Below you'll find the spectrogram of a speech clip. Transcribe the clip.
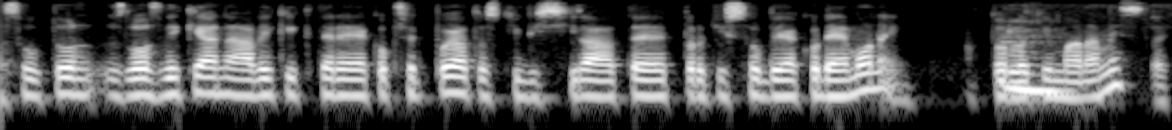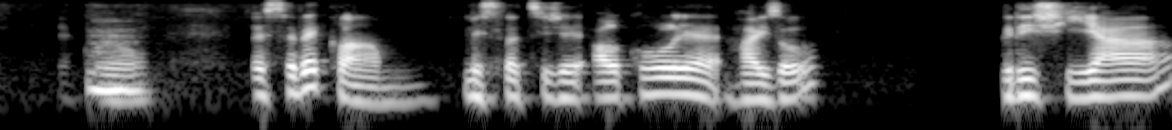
jsou to zlozvyky a návyky, které jako předpojatosti vysíláte proti sobě jako démony. A tohle mm. tím má na mysli. Jako, mm. jo. To je sebeklám. Myslet si, že alkohol je hajzl, když já,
